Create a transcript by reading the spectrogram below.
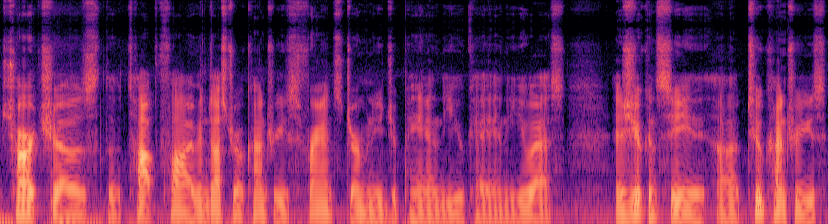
chart shows the top five industrial countries France, Germany, Japan, the UK, and the US. As you can see, uh, two countries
